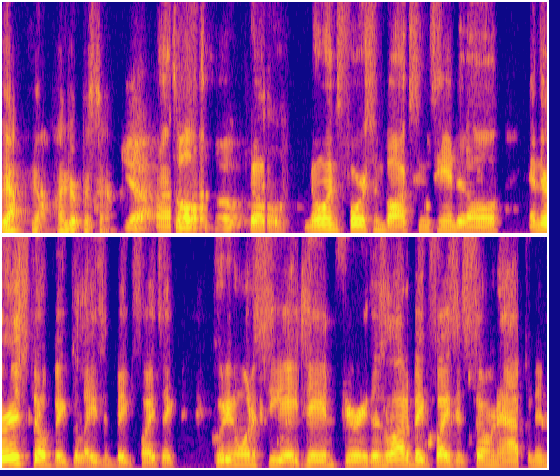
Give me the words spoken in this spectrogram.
Yeah, no, hundred percent. Yeah. It's all it's about. so no one's forcing boxing's hand at all. And there is still big delays and big fights. Like who didn't want to see AJ and Fury? There's a lot of big fights that still aren't happening.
